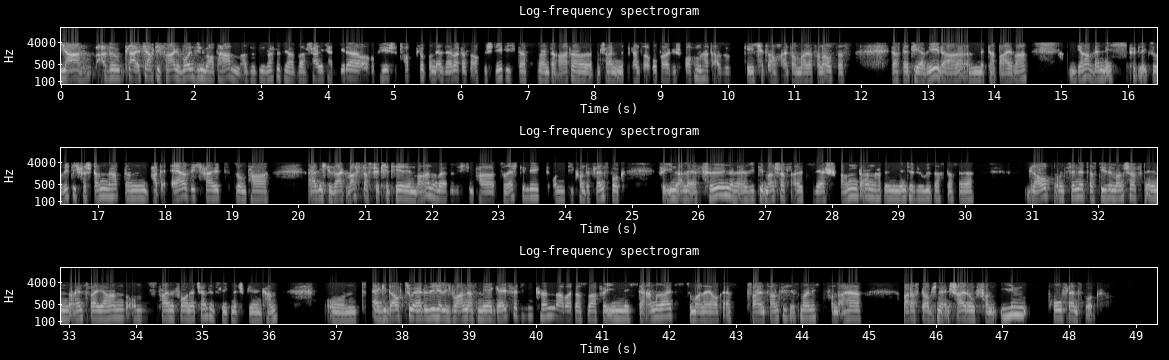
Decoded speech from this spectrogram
Ja, also klar ist ja auch die Frage, wollen sie ihn überhaupt haben? Also du sagtest ja, wahrscheinlich hat jeder europäische Topclub und er selber hat das auch bestätigt, dass sein Berater anscheinend mit ganz Europa gesprochen hat. Also gehe ich jetzt auch einfach mal davon aus, dass, dass der THW da mit dabei war. Ja, wenn ich Pütlik so richtig verstanden habe, dann hatte er sich halt so ein paar, er hat nicht gesagt, was das für Kriterien waren, aber er hatte sich ein paar zurechtgelegt und die konnte Flensburg für ihn alle erfüllen. Er sieht die Mannschaft als sehr spannend an, hat in einem Interview gesagt, dass er glaubt und findet, dass diese Mannschaft in ein, zwei Jahren ums Final Four in der Champions League mitspielen kann. Und er gibt auch zu, er hätte sicherlich woanders mehr Geld verdienen können, aber das war für ihn nicht der Anreiz, zumal er ja auch erst 22 ist, meine ich. Von daher war das, glaube ich, eine Entscheidung von ihm pro Flensburg.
